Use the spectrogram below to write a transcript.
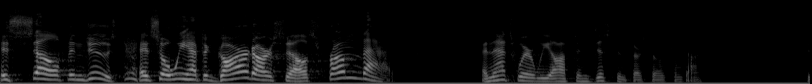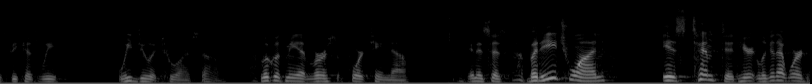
is self induced. And so we have to guard ourselves from that. And that's where we often distance ourselves from God, is because we we do it to ourselves. Look with me at verse 14 now. And it says, But each one is tempted. Here, look at that word,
